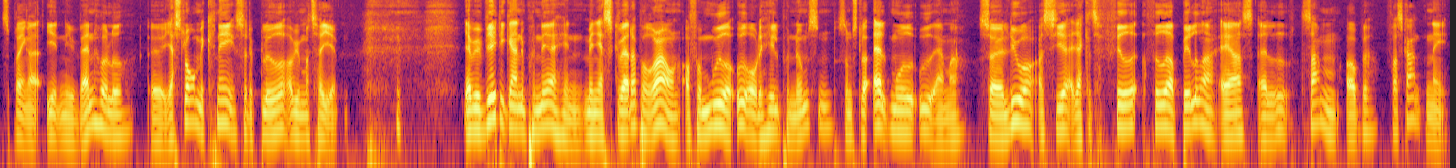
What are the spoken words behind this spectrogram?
springer ind i vandhullet. Øh, jeg slår med knæ, så det bløder, og vi må tage hjem. Jeg vil virkelig gerne imponere hende, men jeg skvatter på røven og får mudder ud over det hele på numsen, som slår alt mod ud af mig. Så jeg lyver og siger, at jeg kan tage fede, federe billeder af os alle sammen oppe fra skanten af.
